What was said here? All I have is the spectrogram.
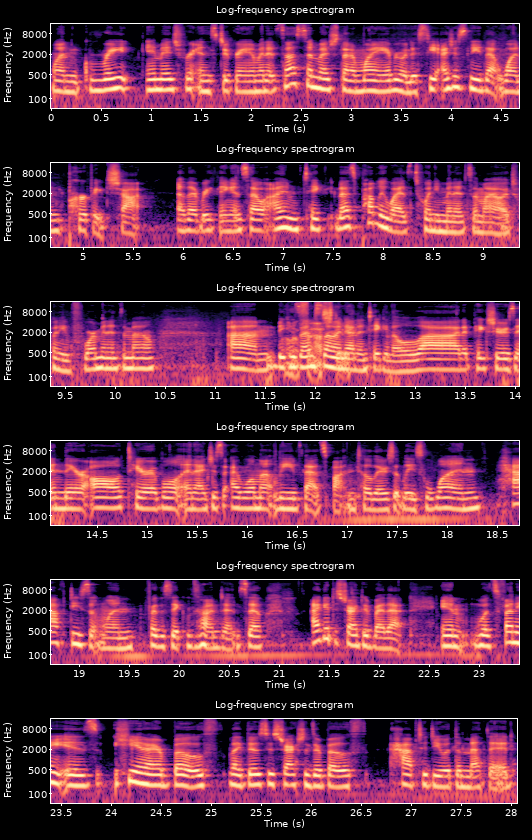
one great image for Instagram, and it's not so much that I'm wanting everyone to see. I just need that one perfect shot of everything. And so I'm taking that's probably why it's 20 minutes a mile or 24 minutes a mile um, because I'm slowing day. down and taking a lot of pictures, and they're all terrible. And I just I will not leave that spot until there's at least one half decent one for the sake of content. So I get distracted by that. And what's funny is he and I are both like those distractions are both have to do with the method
